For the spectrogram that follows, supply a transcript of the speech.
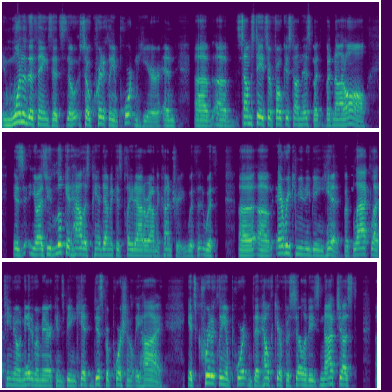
And one of the things that's so, so critically important here, and uh, uh, some states are focused on this, but but not all, is you know as you look at how this pandemic has played out around the country, with with uh, every community being hit, but Black, Latino, Native Americans being hit disproportionately high, it's critically important that healthcare facilities not just uh,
